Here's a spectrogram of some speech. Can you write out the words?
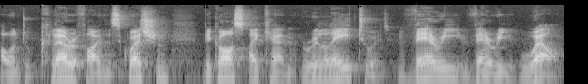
I want to clarify this question because I can relate to it very, very well.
